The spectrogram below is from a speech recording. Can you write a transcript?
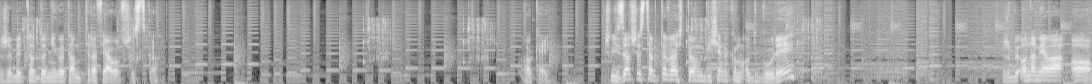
Żeby to do niego tam trafiało wszystko. Okej. Czyli zawsze startować tą wisienką od góry. Żeby ona miała... O!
